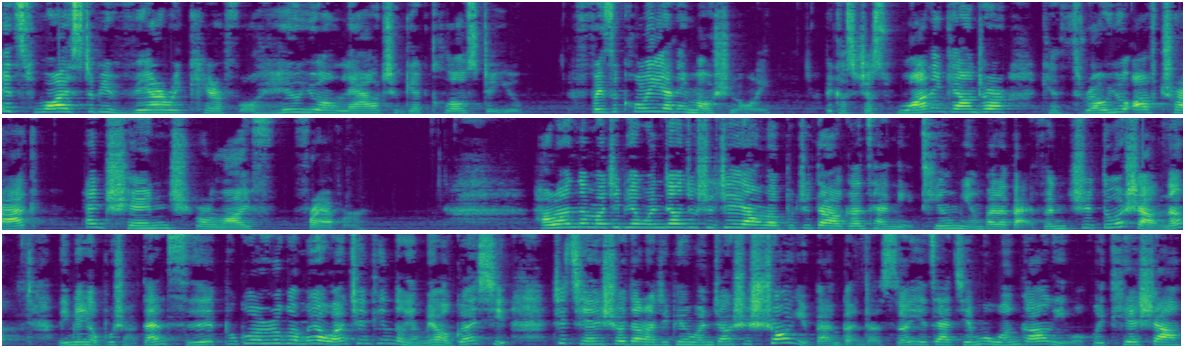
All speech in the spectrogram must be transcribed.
It's wise to be very careful who you allow to get close to you, physically and emotionally, because just one encounter can throw you off track and change your life forever. 好了，那么这篇文章就是这样了。不知道刚才你听明白了百分之多少呢？里面有不少单词，不过如果没有完全听懂也没有关系。之前说到了这篇文章是双语版本的，所以在节目文稿里我会贴上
